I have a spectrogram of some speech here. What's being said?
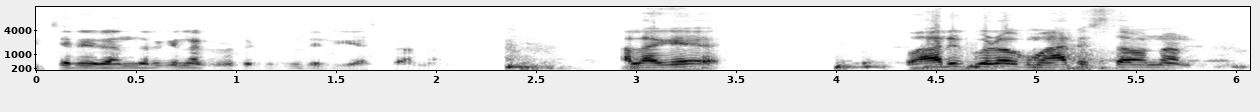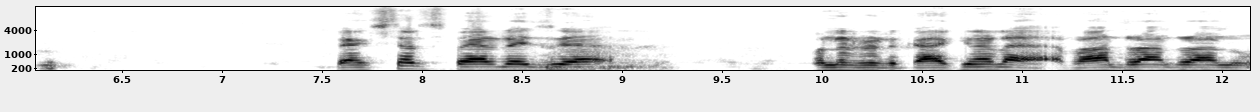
ఇచ్చారు. వీరందరికీ నా కృతజ్ఞతలు తెలియజేస్తా ఉన్నాను అలాగే వారికి కూడా ఒక మాట ఇస్తా ఉన్నాను. పెన్షనర్స్ ప్యారడైజ్గా ఉన్నటువంటి కాకినాడ రాను రాను రాను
